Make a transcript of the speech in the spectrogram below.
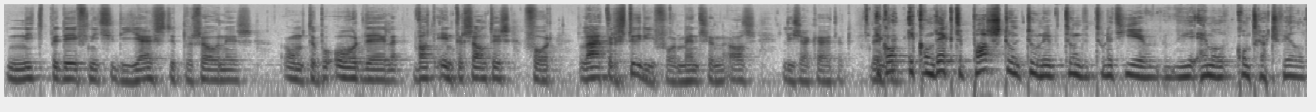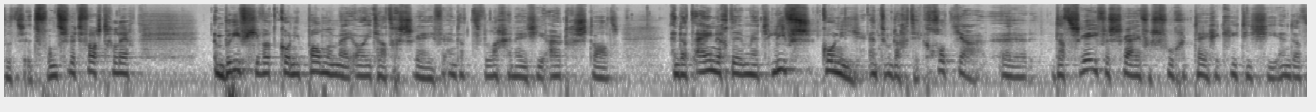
niet per definitie de juiste persoon is om te beoordelen wat interessant is voor latere studie voor mensen als Lisa Kuitert. Ik, ik. on- ik ontdekte pas toen, toen, toen, toen het hier helemaal contractueel, het, het fonds werd vastgelegd, een briefje wat Connie Palmer mij ooit had geschreven. En dat lag ineens hier uitgestald. En dat eindigde met liefs Connie. En toen dacht ik, god ja, eh, dat schreven schrijvers vroeger tegen critici. En dat,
